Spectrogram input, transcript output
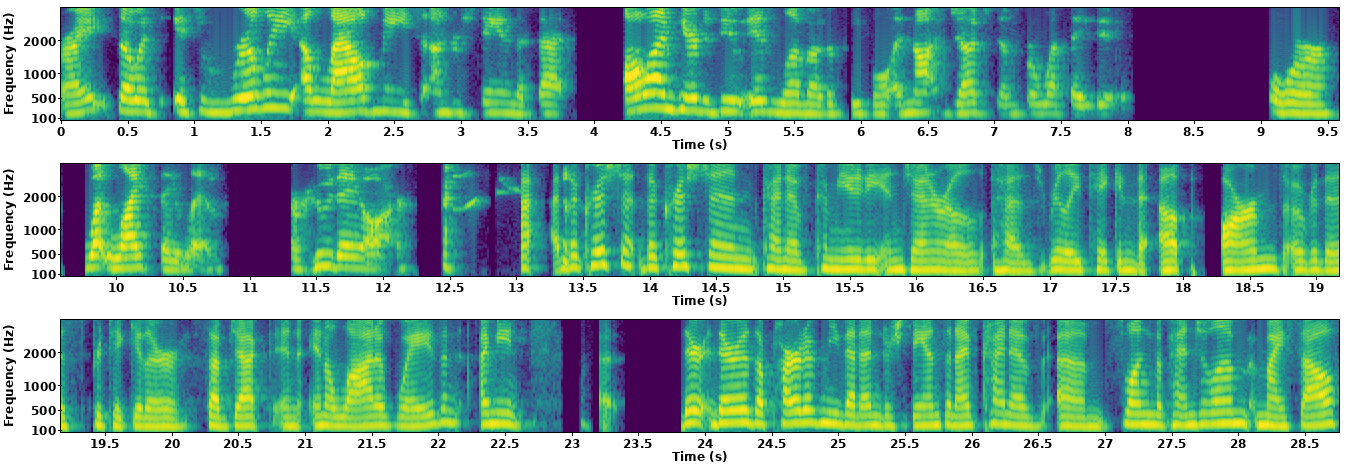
Right. So it's it's really allowed me to understand that that all I'm here to do is love other people and not judge them for what they do or what life they live or who they are. The Christian the Christian kind of community in general has really taken the up arms over this particular subject in in a lot of ways and I mean uh, there there is a part of me that understands and I've kind of um swung the pendulum myself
